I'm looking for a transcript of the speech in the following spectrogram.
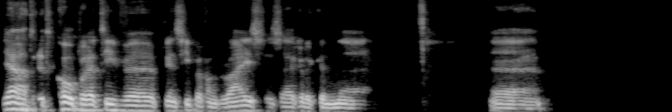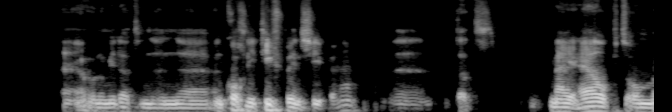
Ja, het, coöperatieve principe van Grice is eigenlijk een. Uh, uh, hoe noem je dat? Een, een, cognitief principe. Hè? dat mij helpt om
